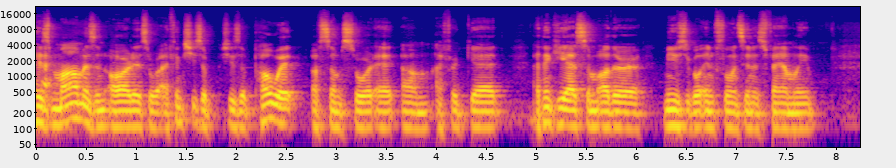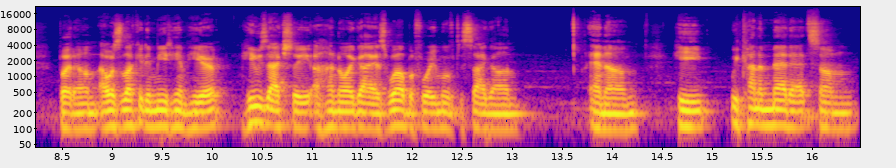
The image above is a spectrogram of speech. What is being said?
his mom is an artist, or I think she's a she's a poet of some sort. At um, I forget. I think he has some other musical influence in his family. But um, I was lucky to meet him here. He was actually a Hanoi guy as well before he moved to Saigon, and um, he we kind of met at some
